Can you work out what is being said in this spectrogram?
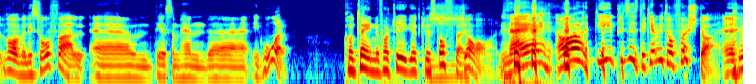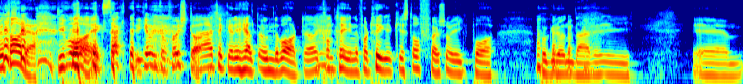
var väl i så fall eh, det som hände igår. Containerfartyget Kristoffer. Ja, nej, ja, det är precis, det kan vi ta först då. Eh, Ska vi ta det? Det var exakt, det kan vi ta först då. Jag tycker det är helt underbart. Containerfartyget Kristoffer som gick på, på grund där i... ehm,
